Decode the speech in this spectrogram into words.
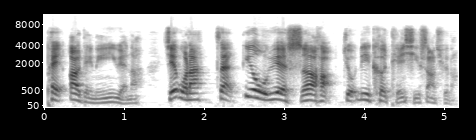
配二点零一元呢，结果呢，在六月十二号就立刻填息上去了，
